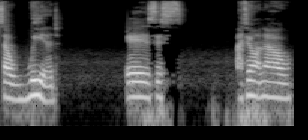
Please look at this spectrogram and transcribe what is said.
so weird is this, I don't know,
